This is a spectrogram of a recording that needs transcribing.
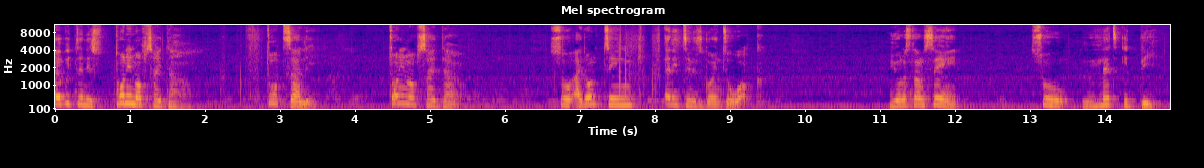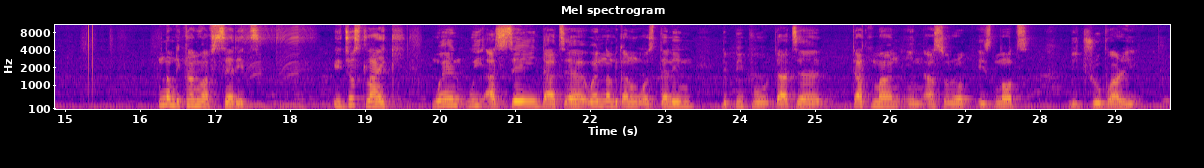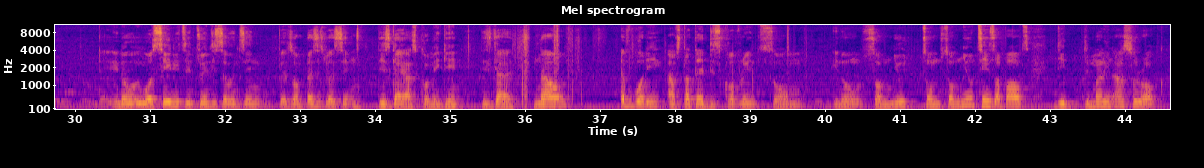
Everything is turning upside down. Totally. Turning upside down. So I don't think anything is going to work. You understand what I'm saying? So let it be. Nnamdi Kanu have said it. It's just like when we are saying that uh, when Nnamdi Kanu was telling the people that uh, that man in Aso is not the true Buhari. You know, he was saying it in 2017. Some persons were saying, hmm, "This guy has come again. This guy." Now, everybody have started discovering some, you know, some new, some some new things about the the man in Aso Rock.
